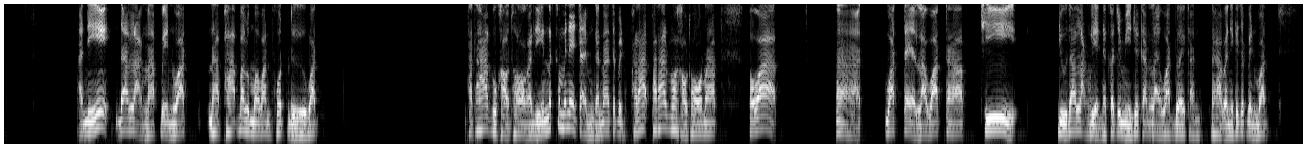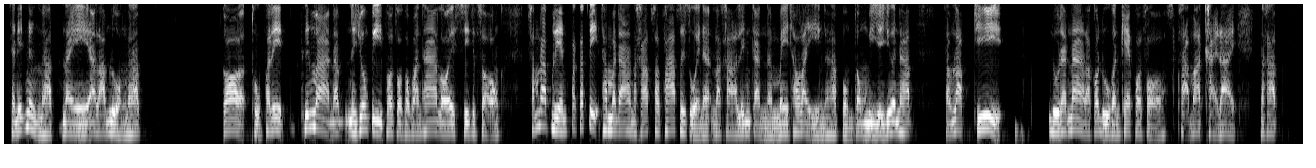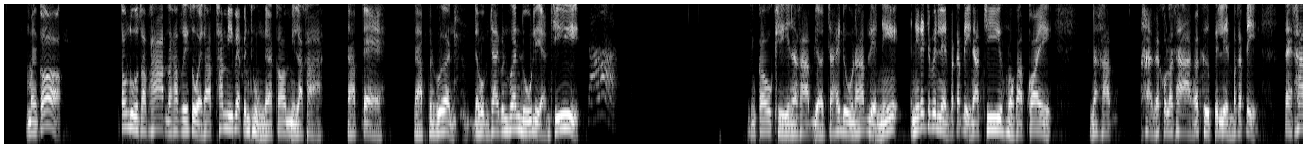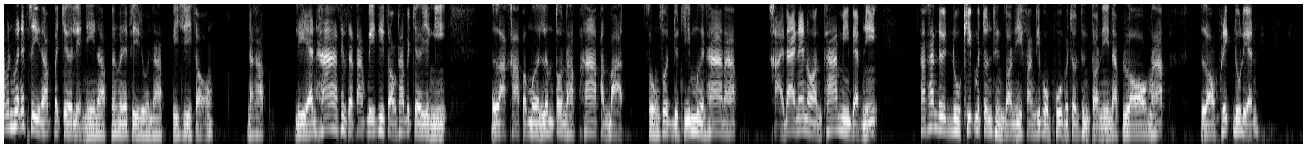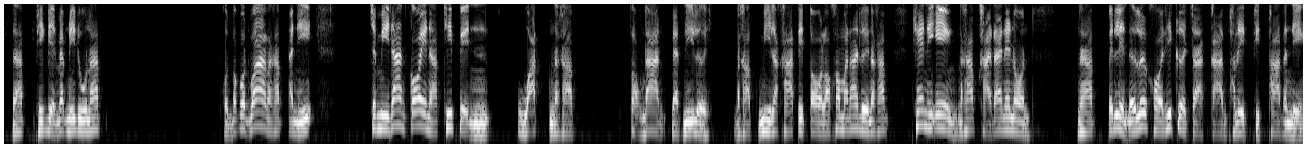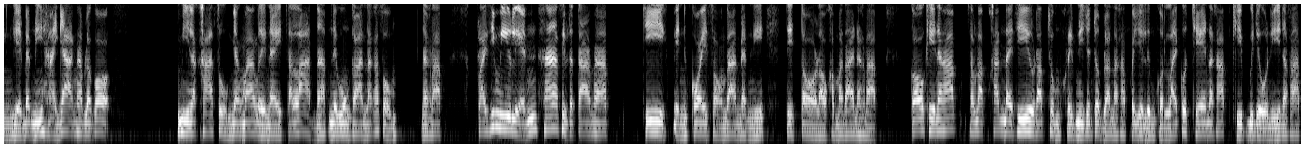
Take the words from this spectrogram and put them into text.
อันนี้ด้านหลังนะเป็นวัดนะพระบรมวันพศหรือวัดพระธาตุภูเขาทอง อันนี้นัก็ไม่แน่ใจเหมือนกันน่าจะเป็นพระธาตุพระธาตุภูเขาทองนะครับ เพราะว่าอ่าวัดแต่ละวัดนะครับที่ อยู่ด้านหลังเหรียญเนี่ยก็จะมีด้วยกันหลายวัดด้วยกันนะครับ อันนี้ก็จะเป็นวัดชนิดหนึ่งนะครับ ในอารามหลวงนะครับ ก็ถูกผลิตขึ้นมานะครับในช่วงปีพศ 2542สำหรับเหรียญปกติธรรมดานะครับ สภาพสวยๆนะราคาเล่นกันนะไม่เท่าไหร่เองนะครับ ผมต้องมีเยอะๆนะครับสำหรับที่ดูด้านหน้าแล้วก็ดูกันแค่พศสามารถขายได้นะครับ มันก็ต้องดูสภาพนะครับสวยๆนะครับ ถ้ามีแบบเป็นถุงเนี่ยก็มีราคานะครับ แต่ นะครับเพื่อนๆเดี๋ยวผมจะให้เพื่อนๆดูเหรียญที่จ้าก็โอเคนะครับ เดี๋ยวจะให้ดูนะครับเหรียญนี้ อันนี้ก็จะเป็นเหรียญปกตินะที่หัวกับก้อยนะครับหันไปคนละทางก็คือเป็นเหรียญปกติ แต่ถ้าเพื่อนๆ FC นะครับไปเจอเหรียญนี้นะครับเพื่อนๆ FC ดูนะครับปี42นะครับเหรียญ50สตางค์ปีที่2ถ้าไปเจออย่างนี้ ราคาประเมินเริ่มต้นนะครับ5,000บาท สูงสุดอยู่ที่15,000นะครับ ขายได้แน่นอนถ้ามีแบบนี้ ถ้าท่านดูดูคลิปมาจนถึงตอนนี้ฟังที่ผมพูดมาจนถึงตอนนี้นะครับ ลองนะครับ ลองพลิกดูเหรียญนะครับพลิกเหรียญแบบนี้ดูนะครับ ผลปรากฏว่านะครับ อันนี้จะมีด้านก้อยนะครับที่เป็นวัดนะครับสองด้านแบบนี้เลยนะครับ มีราคาติดต่อเราเข้ามาได้เลยนะครับ แค่นี้เองนะครับ ขายได้แน่นอนนะครับ เป็นเหรียญเออร์เลอร์คอยที่เกิดจากการผลิตผิดพลาดนั่นเองเหรียญแบบนี้หายากนะครับ แล้วก็ มีราคาสูงอย่างมากเลยในตลาดนะครับ ในวงการนักสมนะครับ ใครที่มีเหรียญ50สตางค์นะครับ ที่เป็นก้อยสองด้านแบบนี้ ติดต่อเราเข้ามาได้นะครับ ก็โอเคนะครับสำหรับท่านใดที่รับชมคลิปนี้จนจบแล้วนะครับ ก็อย่าลืมกดไลค์กดแชร์นะครับคลิปวิดีโอนี้นะครับ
